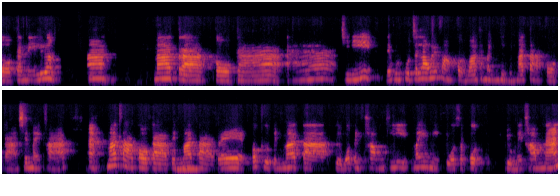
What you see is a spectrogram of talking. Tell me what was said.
ต่อกันในเรื่องมามาตรากอกาอ่าทีนี้เดี๋ยวคุณครูจะเล่าให้ฟังก่อนว่าทำไมมันถึงเป็นมาตรากอกาใช่ไหมคะอะมาตรากอกาเป็นมาตราแรกก็คือเป็นมาตราหรือว่าเป็นคำที่ไม่มีตัวสะกดอยู่ในคำนั้น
